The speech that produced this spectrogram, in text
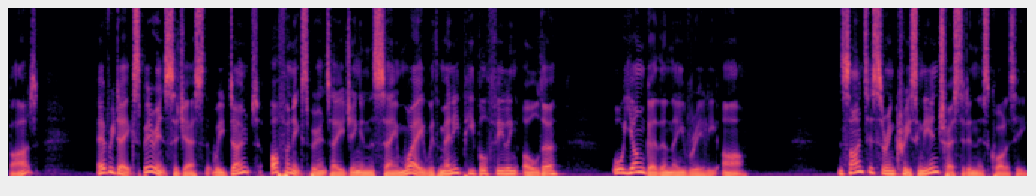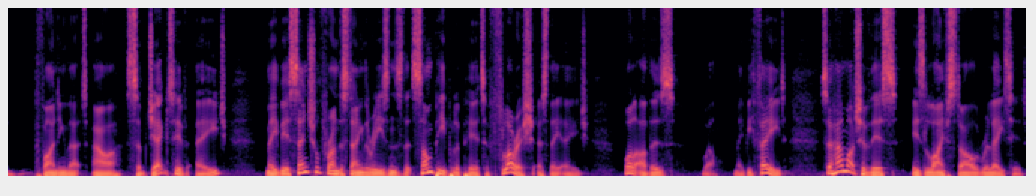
But Everyday experience suggests that we don't often experience aging in the same way, with many people feeling older or younger than they really are. And scientists are increasingly interested in this quality, finding that our subjective age may be essential for understanding the reasons that some people appear to flourish as they age, while others, well, maybe fade. So, how much of this is lifestyle related?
